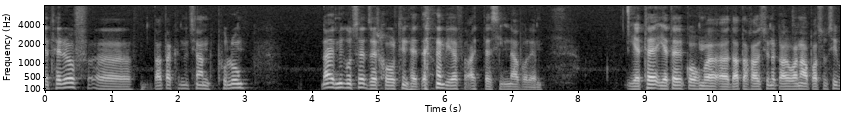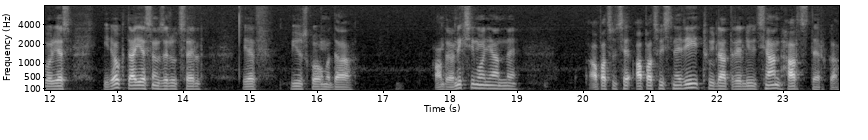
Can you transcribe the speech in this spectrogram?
եթերով դատակնության փուլում նաև միգուցե ձեր խորհրդին հետևեմ եւ այդպես հիմնավորեմ եթե եթե կողմը դատախազությունը կարողանա ապացուցի, որ ես իրոք դա ես եմ զրուցել եւ մյուս կողմը դա Անդրանիկ Սիմոնյանն է, ապացույցների թույլատրելիության հարց դեռ կա։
